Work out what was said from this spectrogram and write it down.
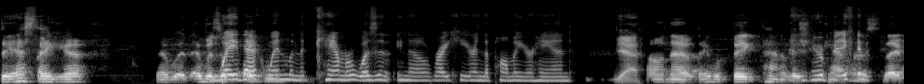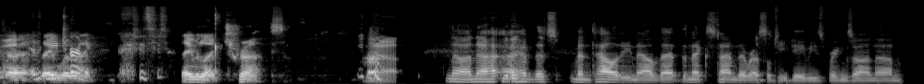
Yes, there you go. There was, there was a Way back big- when, when the camera wasn't, you know, right here in the palm of your hand. Yeah. Oh no, they were big Panavision They were big cameras. They were they were turn like they were like trucks. Uh, No, no, I I have this mentality now that the next time that Russell T Davies brings on um,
